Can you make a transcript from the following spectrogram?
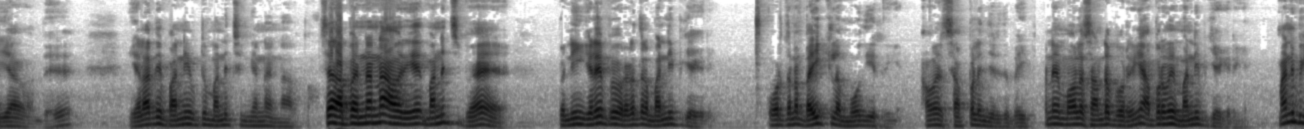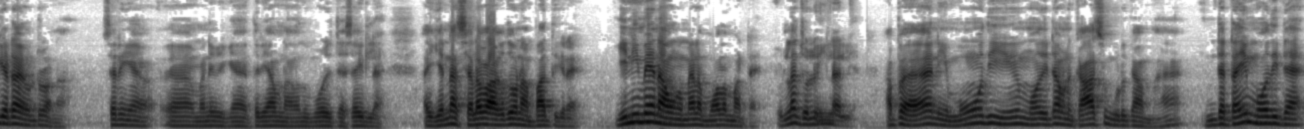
ஐயா வந்து எல்லாத்தையும் பண்ணி விட்டு மன்னிச்சிங்கன்னு என்ன அர்த்தம்? சரி அப்போ என்னென்னா அவர் ஏ மன்னிச்சுப்ப. இப்போ நீங்களே போய் ஒரு இடத்துல மன்னிப்பு கேட்குறீங்க ஒருத்தனை பைக்கில் மோதிடுறீங்க. அவன் சப்பலைஞ்சிருது பைக் உடனே முதல்ல சண்டை போடுறீங்க அப்புறமே மன்னிப்பு கேட்குறீங்க மன்னிப்பு கேட்டால் விட்டுருவானா? சரிங்க மன்னிப்பிங்க தெரியாமல் நான் வந்து மோதிட்டேன் சைடில். அதுக்கு என்ன செலவாகுதோ நான் பார்த்துக்கிறேன் இனிமே நான் அவங்க மேலே மோத மாட்டேன். இப்படிலாம் சொல்லுவீங்களா இல்லையா? அப்போ நீ மோதியும் மோதிட்டு அவனுக்கு காசும் கொடுக்காம இந்த டைம் மோதிட்டேன்.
